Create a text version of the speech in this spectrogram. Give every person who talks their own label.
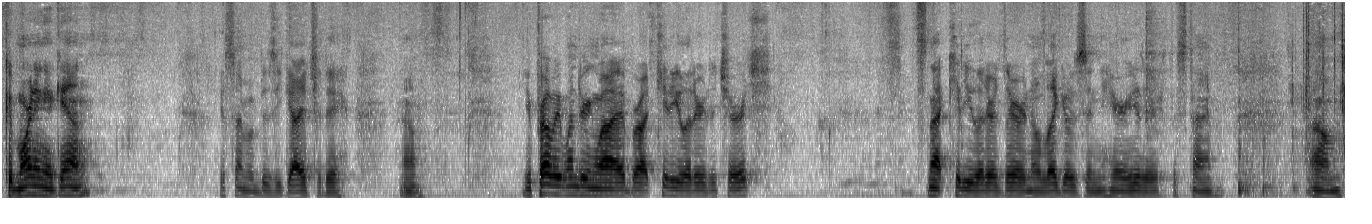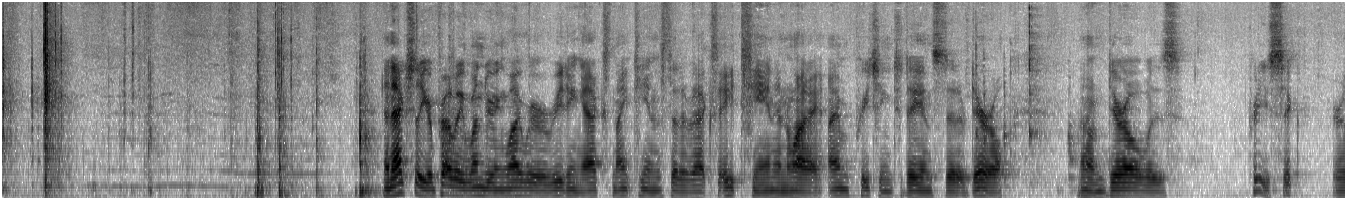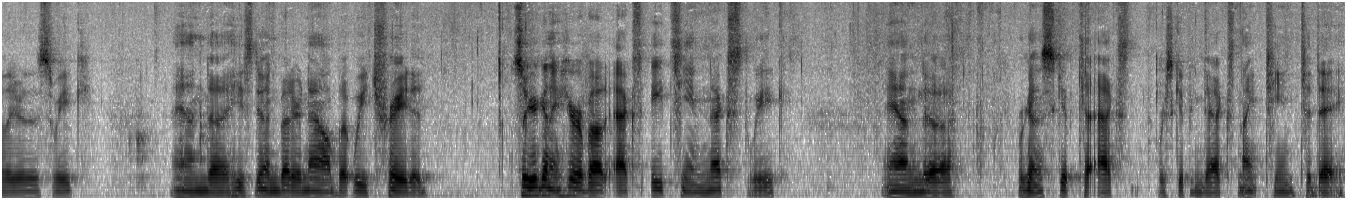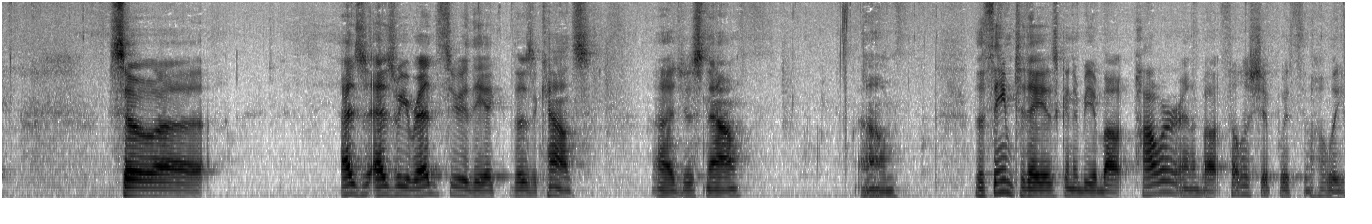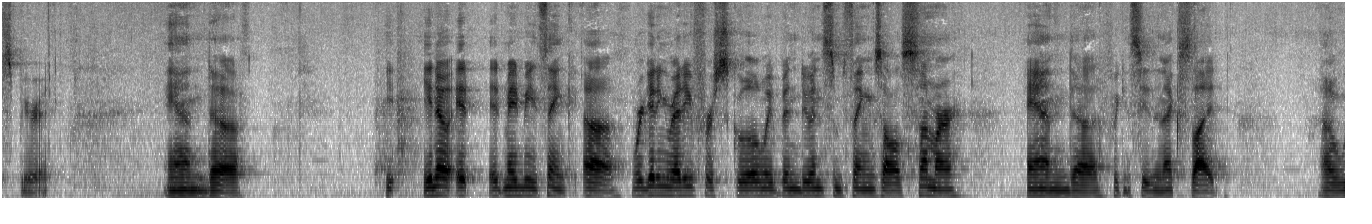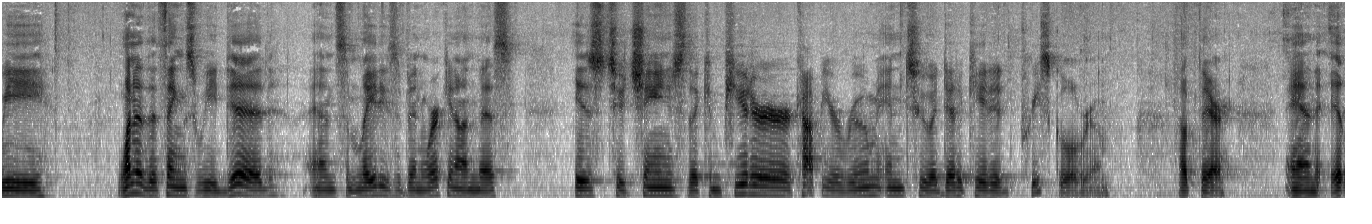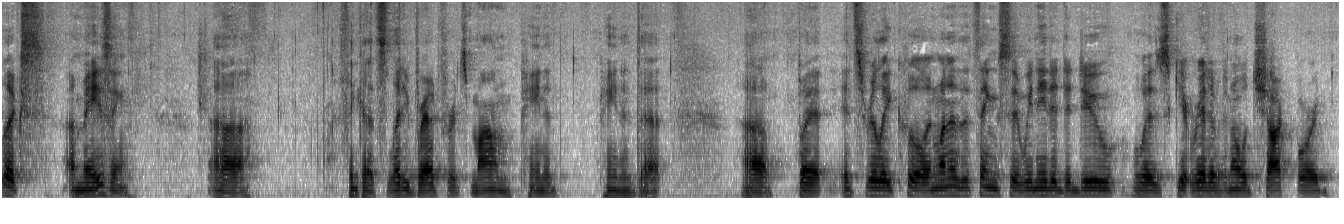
Speaker 1: Good morning again. I Guess I'm a busy guy today. Um, you're probably wondering why I brought kitty litter to church. It's not kitty litter. There are no Legos in here either this time. Um, and actually, you're probably wondering why we were reading Acts 19 instead of Acts 18 and why I'm preaching today instead of Daryl. Um, Daryl was pretty sick earlier this week and uh, he's doing better now, but we traded. So you're going to hear about Acts 18 next week, and uh, we're going to skip to Acts. We're skipping to Acts 19 today. So uh, as as we read through the those accounts uh, just now, um, the theme today is going to be about power and about fellowship with the Holy Spirit, and uh, you know, it, it made me think. Uh, we're getting ready for school. We've been doing some things all summer. And uh, if we can see the next slide, uh, we, one of the things we did, and some ladies have been working on this, is to change the computer copier room into a dedicated preschool room up there. And it looks amazing. Uh, I think that's Letty Bradford's mom painted, painted that. Uh, but it's really cool. And one of the things that we needed to do was get rid of an old chalkboard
